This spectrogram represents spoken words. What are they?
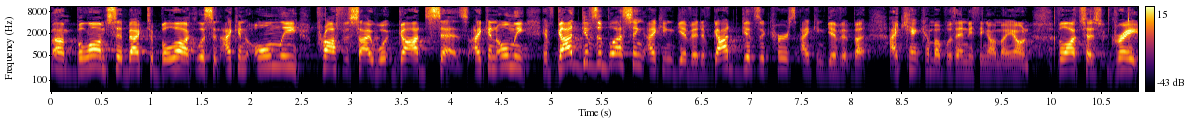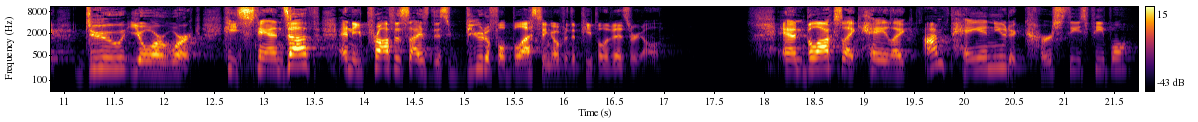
um, Balaam said back to Balak, Listen, I can only prophesy what God says. I can only, if God gives a blessing, I can give it. If God gives a curse, I can give it, but I can't come up with anything on my own. Balak says, Great, do your work. He stands up and he prophesies this beautiful blessing over the people of Israel. And Balak's like, Hey, like, I'm paying you to curse these people,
